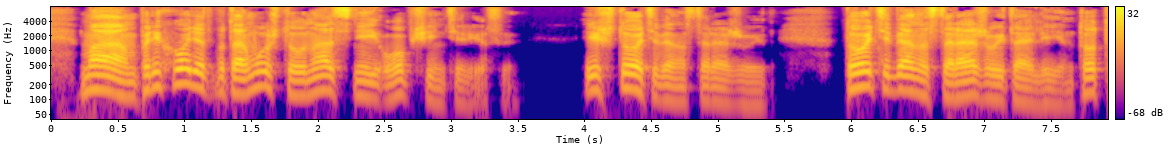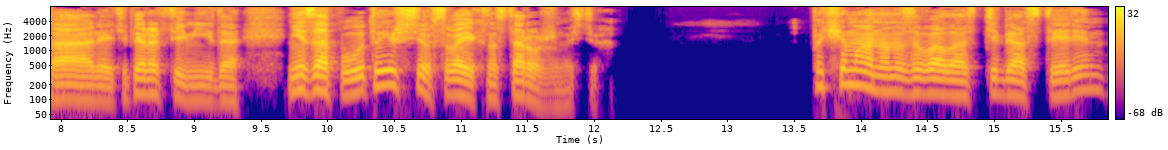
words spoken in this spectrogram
— Мам, приходят потому, что у нас с ней общие интересы. И что тебя настораживает? То тебя настораживает Алин, то Талия, теперь Артемида. Не запутаешься в своих настороженностях. — Почему она называла тебя Астерием?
